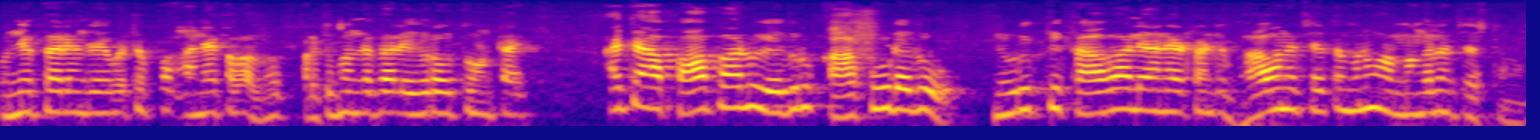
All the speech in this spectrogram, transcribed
పుణ్యకార్యం చేయబోతే అనేక ప్రతిబంధకాలు ఎదురవుతూ ఉంటాయి. అయితే ఆ పాపాలు ఎదురు కాకూడదు నివృత్తి కావాలి అనేటువంటి భావన చేత మనం ఆ మంగళం చేస్తున్నాం.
